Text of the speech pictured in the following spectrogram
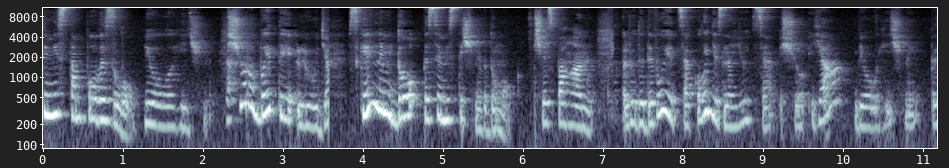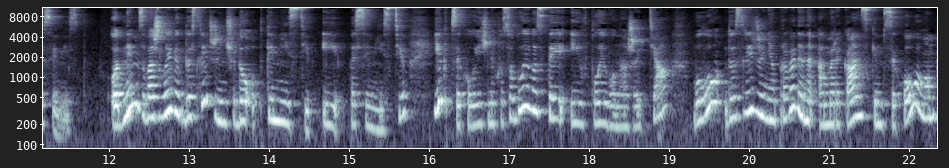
оптимістам повезло біологічно. Що робити людям, схильним до песимістичних думок? Щось погане. Люди дивуються, коли дізнаються, що я біологічний песиміст. Одним з важливих досліджень щодо оптимістів і песимістів, їх психологічних особливостей і впливу на життя було дослідження, проведене американським психологом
